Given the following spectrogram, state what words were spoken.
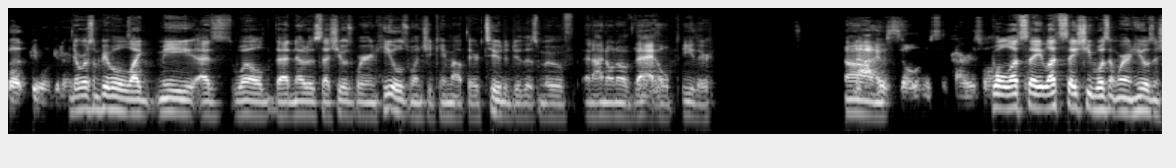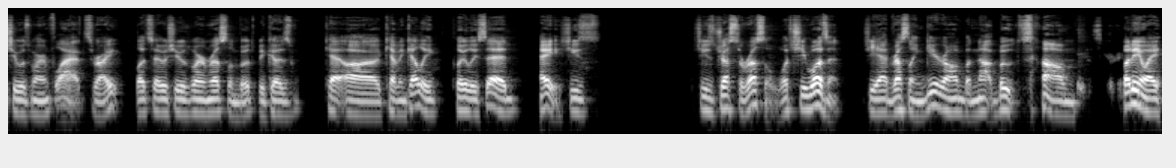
But people get over. there were some people like me as well that noticed that she was wearing heels when she came out there too to do this move, and I don't know if that helped either. Nah, Um, it was still it was still Kairi's fault. Well, let's say let's say she wasn't wearing heels and she was wearing flats, right? Let's say she was wearing wrestling boots because Ke- uh, Kevin Kelly clearly said, "Hey, she's she's dressed to wrestle," What she wasn't. She had wrestling gear on, but not boots. Um, but anyway,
